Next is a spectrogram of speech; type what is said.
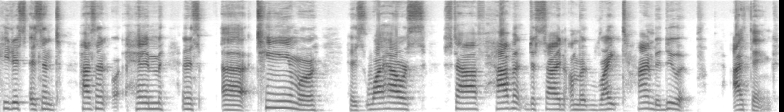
he just isn't hasn't him and his uh, team or his White House staff haven't decided on the right time to do it I think,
